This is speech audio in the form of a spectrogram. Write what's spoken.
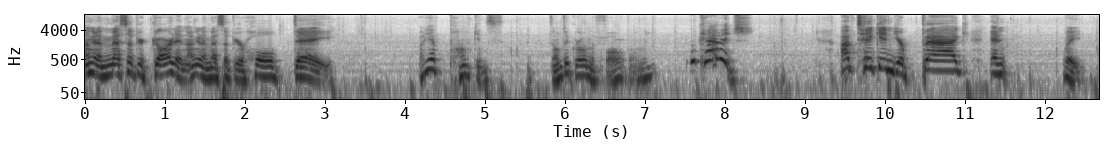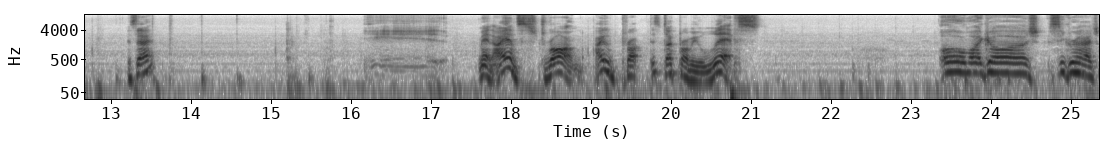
I'm gonna mess up your garden. I'm gonna mess up your whole day. Why do you have pumpkins? Don't they grow in the fall only? Ooh, cabbage! I'm taking your bag and... Wait. Is that... Man, I am strong. I pro- this duck probably lifts. Oh my gosh, secret hatch.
